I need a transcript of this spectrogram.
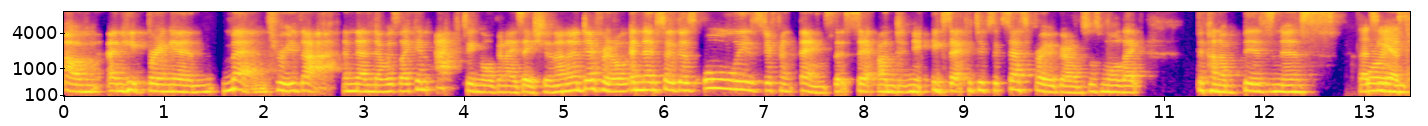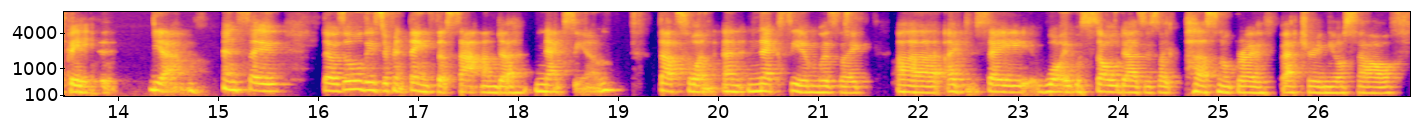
Um, and he'd bring in men through that. And then there was like an acting organization and a different, and then so there's all these different things that sit underneath executive success programs was more like the kind of business. That's ESP. Yeah. And so there was all these different things that sat under NXIVM. That's one. And NXIVM was like, uh, I'd say what it was sold as is like personal growth, bettering yourself,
